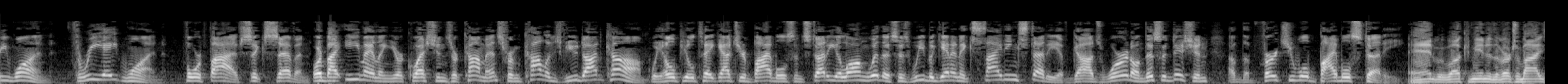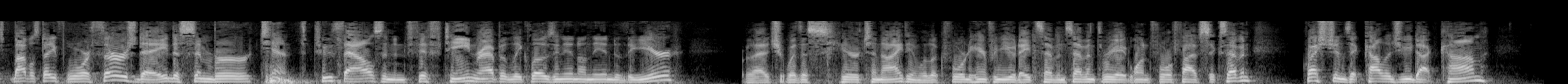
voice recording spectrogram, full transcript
331 381 4567 or by emailing your questions or comments from collegeview.com. We hope you'll take out your Bibles and study along with us as we begin an exciting study of God's Word on this edition of the Virtual Bible Study. And we welcome you to the Virtual Bible Study for Thursday, December 10th, 2015, rapidly closing in on the end of the year. We're glad you're with us here tonight, and we look forward to hearing from you at 877 381 4567 questions at collegeview.com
